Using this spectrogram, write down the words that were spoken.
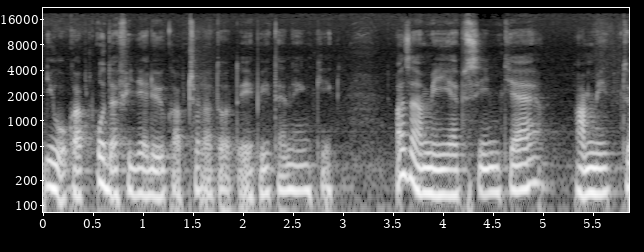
jó kap, odafigyelő kapcsolatot építenénk ki az a mélyebb szintje, amit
